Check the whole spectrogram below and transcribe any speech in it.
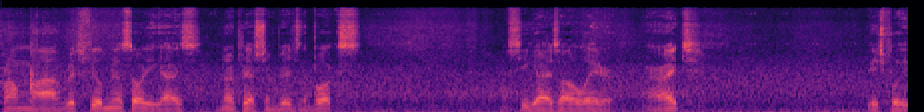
from uh, Richfield, Minnesota, you guys. Another pedestrian bridge in the books. I'll see you guys all later. Alright? Bitch, please.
